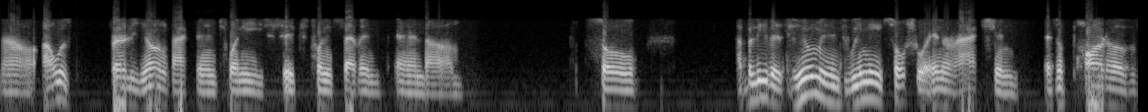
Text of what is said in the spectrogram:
Now, I was fairly young back then, 26, 27, and um, so I believe as humans, we need social interaction as a part of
